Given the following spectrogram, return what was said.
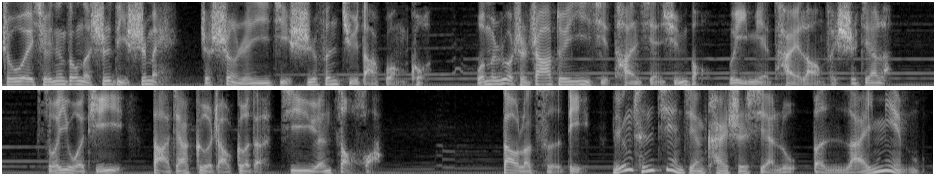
诸位玄灵宗的师弟师妹，这圣人遗迹十分巨大广阔，我们若是扎堆一起探险寻宝，未免太浪费时间了，所以我提议。大家各找各的机缘造化。到了此地，凌晨渐渐开始显露本来面目。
